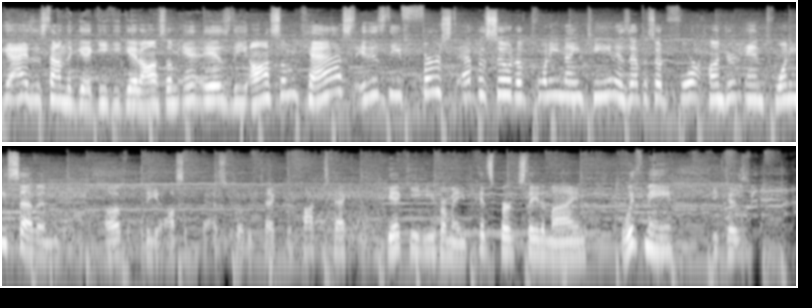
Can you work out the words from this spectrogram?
Hey guys, it's time to get geeky, get awesome. It is the Awesome Cast. It is the first episode of 2019, is episode 427 of the Awesome Cast, where we tech, talk tech, get geeky from a Pittsburgh state of mind with me, because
